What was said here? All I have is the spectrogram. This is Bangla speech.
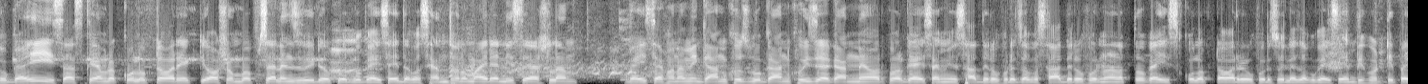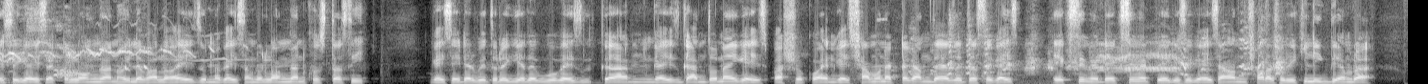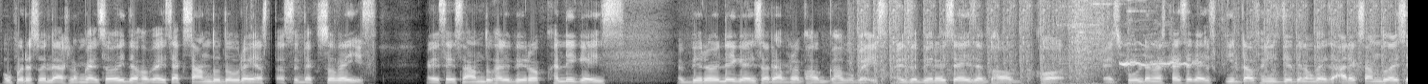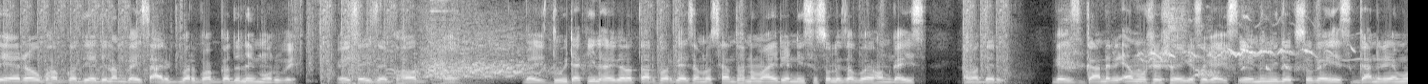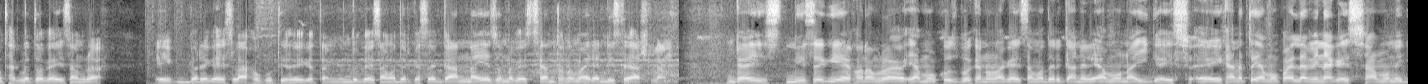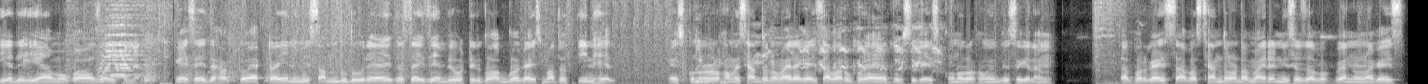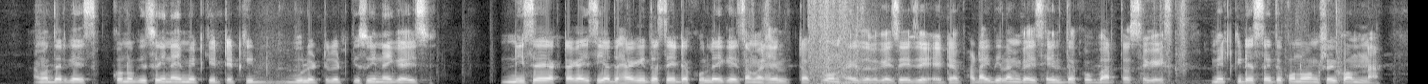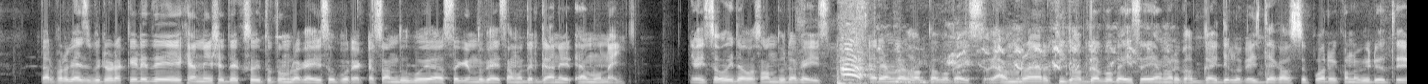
তো গাইস আজকে আমরা কোলক টাওয়ারে একটি অসম্ভব চ্যালেঞ্জ ভিডিও করব গাইস এই দেখো, স্যান্থনো মাইরা নিচে আসলাম। গাইস এখন আমি গান খুঁজবো, গান খুঁজে, গান নেওয়ার পর গাইস আমি ছাদের উপরে যাব। ছাদের উপরে না, তো গাইস কোলক টাওয়ারের উপরে চলে যাব গাইস এমপি ফোরটি পাইছি গাইস একটা লং গান হইলে ভালো হয়, এই জন্য গাইস আমরা লং গান খুঁজতাছি। গাইস এটার ভিতরে গিয়ে দেখব গাইস গান গাইস গান তো নাই গাইস পাঁচশো কয়েন গাইস সামনে একটা গান দেখা যাইতেছে গাইস এক্সিমেট এক্সিমেট পেয়ে গেছি গাইস এখন সরাসরি ক্লিক দিয়ে আমরা। উপরে চলে আসলাম গাইস ওই দেখো গাইস এক চান্দু দৌড়াই আসতেছে। দেখছ গাইস গাইস এই চান্দু খালি বেরোক খালি গাইস বেরোইলেই গাইস আরে আমরা ঘক ঘাবো গাইস এই যে বেরোইছে, এই যে ঘক ঘ গাইস ফুল ড্যামেজ খাইছে গাইস কিলটাও ফিনিশ দিয়ে দিলাম গাইস আরেক চান্দু আইছে, এরও ঘক ঘ দিয়ে দিলাম গাইস আরেকবার ঘক ঘ দিলেই মরবে। গাইস এই যে ঘক ঘ গাইস দুইটা কিল হয়ে গেল, তারপর গাইস আমরা স্যান্থনো মাইরিয়া নিচে চলে যাব এখন গাইস আমাদের গাইস গানের এমো শেষ হয়ে গেছে গাইস এনিমি দেখছ গাইস গানের এমো থাকলে তো গাইস আমরা একবারে গাইস লাখপতি হয়ে গেতাম। কিন্তু গাইস আমাদের কাছে গান নাই, এজন্য গাইস স্যান্থনো মাইরিয়া নিচে আসলাম। গাইস নিচে গিয়ে এখন আমরা এমো খুঁজবো কেননা গাইস আমাদের গানের এমন নাই গাইস এখানে তো এমো পাইলামই না গাইস সামনে গিয়ে দেখি এমো পাওয়া যায় কিনা। গাইস এই দেখো, তো একটা এনিমি সামদু দৌড়ে আইতেছে, এই যে এমবি হোটের ঘক ঘ গাইস মাত্র তিন হেলথ গাইস কোনো রকমে স্যান্তনা মাইরা গাইস আবার উপরে আয়া পড়ছে গাইস কোনো রকমে বেঁচে গেলাম। তারপর গাইস আবার স্যান্তনাটা মাইরা নিচে যাব কেননা গাইস আমাদের গাইস কোনো কিছুই নাই মেটকিট টেটকিট বুলেট টুলেট কিছুই নাই গাইস নিচে একটা গাইস ইয়া দেখা গেছে এটা খুলে গেছে আমার হেলথটা পূরণ হয়ে যাবে গাইস এই যে, এটা ফাটাই দিলাম গাইস হেলথটা খুব বাড়তেছে গাইস মেটকিটের চাইতে কোনো অংশই কম না। তারপর গাইস ভিডিওটা কেটে দিয়ে এখানে এসে দেখছোই তো তোমরা গাইস উপরে একটা চান্দু বয়ে আছে কিন্তু গাইস আমাদের গানের এমন নাই। গাইস ওই দেখো চান্দুটা গাইস আরে আমরা ঘক গাবো গাইস আমরা আর কি ঘক গাবো গাইস এই আমার ঘক গাই দিল গাইস দেখা হচ্ছে পরে কোনো ভিডিওতে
